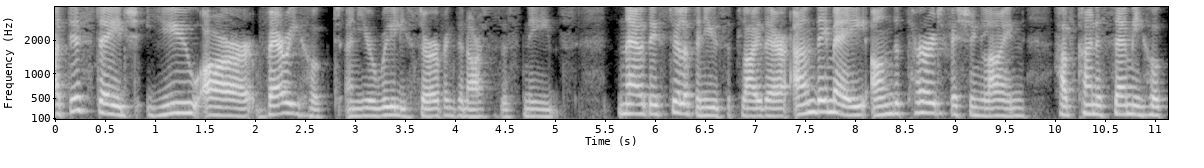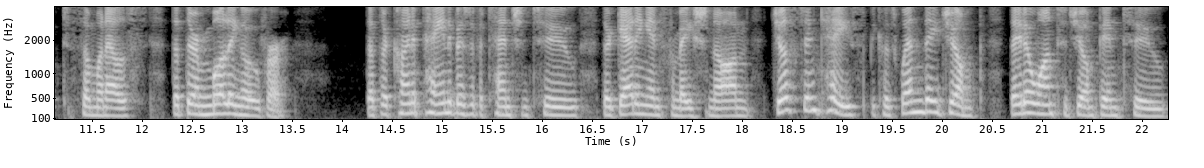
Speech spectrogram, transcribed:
At this stage, you are very hooked and you're really serving the narcissist needs. Now they still have the new supply there and they may on the third fishing line have kind of semi hooked someone else that they're mulling over, that they're kind of paying a bit of attention to, they're getting information on just in case, because when they jump, they don't want to jump into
